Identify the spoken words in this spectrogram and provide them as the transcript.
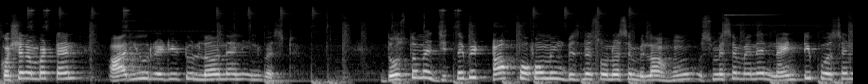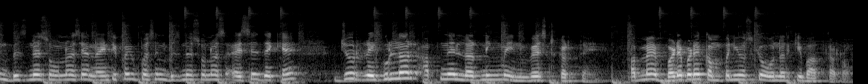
question number ten are you ready to learn and invest दोस्तों, मैं जितने भी टॉप परफॉर्मिंग बिज़नेस ओनर से मिला हूँ, उसमें से मैंने 90 परसेंट बिज़नेस ओनर्स या 95 परसेंट बिज़नेस ओनर्स ऐसे देखे जो रेगुलर अपने लर्निंग में इन्वेस्ट करते हैं। अब मैं बड़े बड़े कंपनियों के ओनर की बात कर रहा हूँ।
